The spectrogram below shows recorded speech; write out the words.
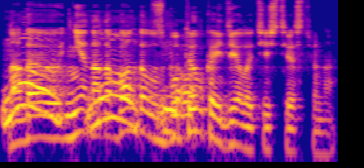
Но, надо, не, но, надо bundle с бутылкой но... делать, естественно.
